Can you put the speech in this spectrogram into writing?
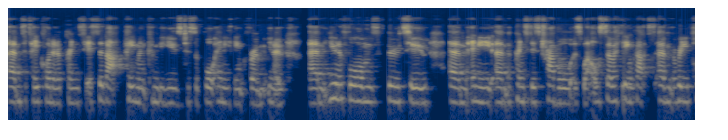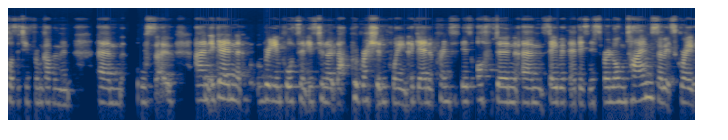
um, to take on an apprentice. So that payment can be used to support anything from, you know, um, uniforms through to um, any um, apprentices travel as well. So I think that's really positive from government also. And again, really important is to note that progression point. Again, apprentices often um, stay with their business for a long time. So it's great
